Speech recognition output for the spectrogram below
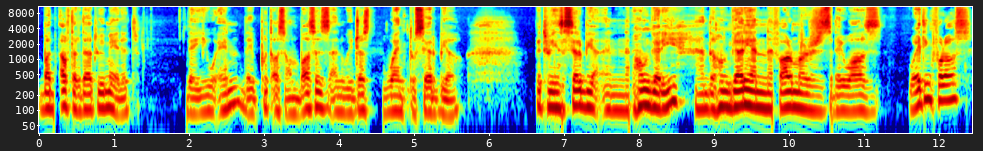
But after that, we made it. The UN they put us on buses, and we just went to Serbia between Serbia and Hungary, and the Hungarian farmers they was waiting for us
